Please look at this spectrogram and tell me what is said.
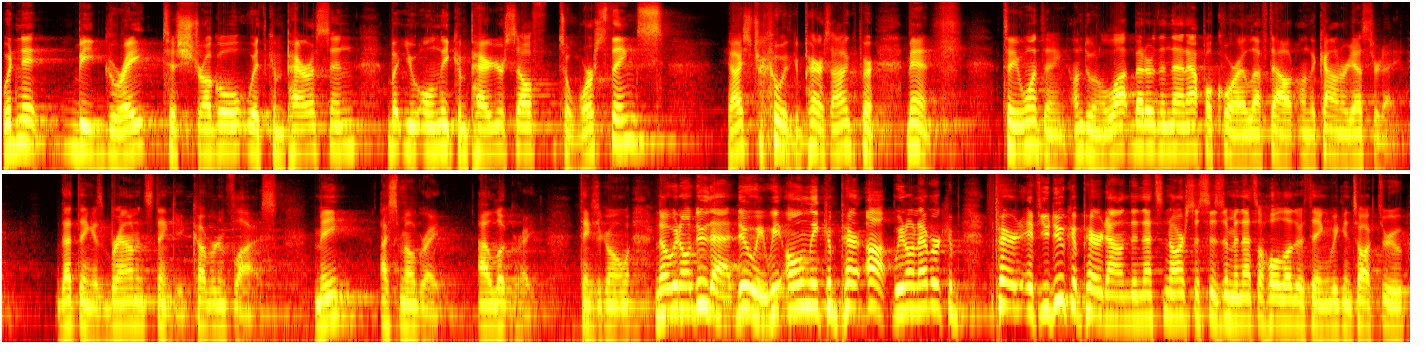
Wouldn't it be great to struggle with comparison, but you only compare yourself to worse things? Yeah, I struggle with comparison. I don't compare. Man, Tell you one thing, I'm doing a lot better than that apple core I left out on the counter yesterday. That thing is brown and stinky, covered in flies. Me, I smell great. I look great. Things are going well. No, we don't do that, do we? We only compare up. We don't ever compare. If you do compare down, then that's narcissism, and that's a whole other thing we can talk through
